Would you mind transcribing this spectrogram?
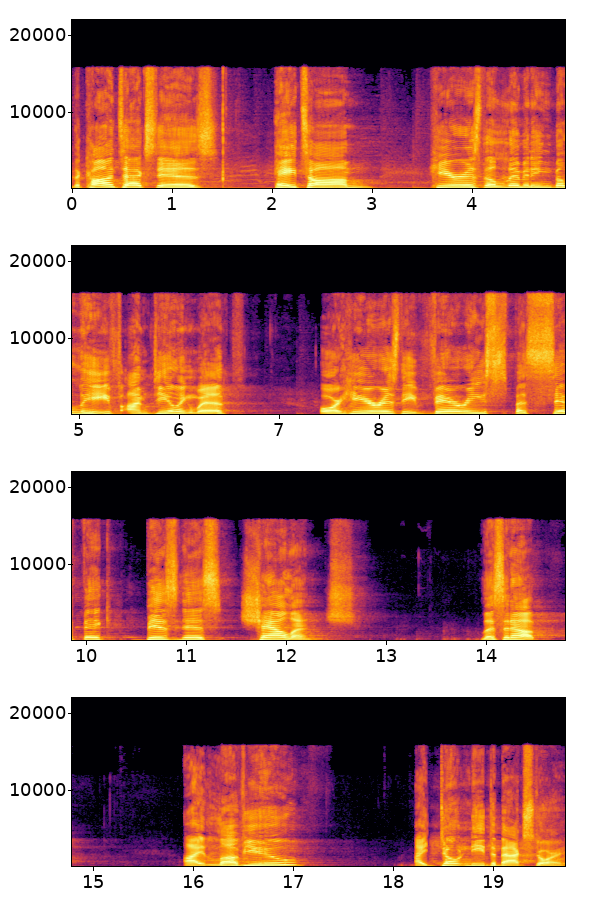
The context is, "Hey Tom, here is the limiting belief I'm dealing with or here is the very specific business challenge. Listen up. I love you. I don't need the backstory.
